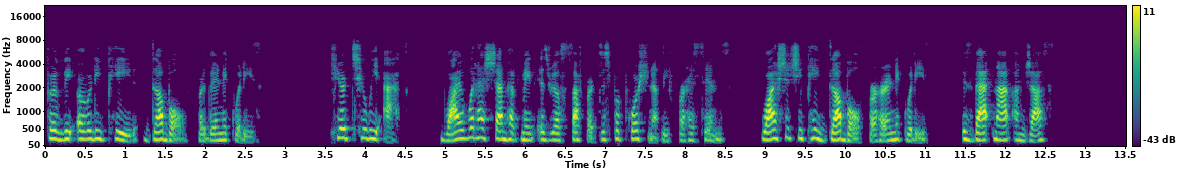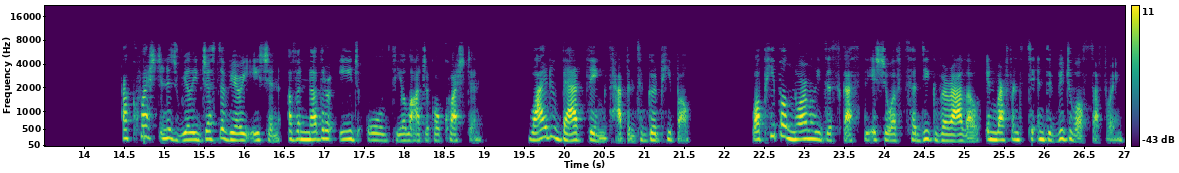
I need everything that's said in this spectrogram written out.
for they already paid double for their iniquities. Here too we ask, why would Hashem have made Israel suffer disproportionately for her sins? Why should she pay double for her iniquities? Is that not unjust? Our question is really just a variation of another age old theological question. Why do bad things happen to good people? While people normally discuss the issue of tzaddik v'ra lo in reference to individual suffering,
